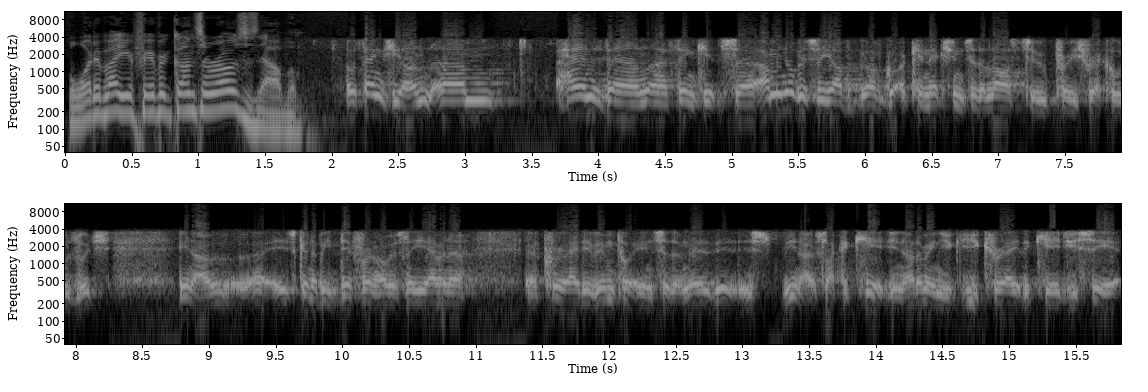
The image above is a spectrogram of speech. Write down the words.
but what about your favorite Guns N' Roses album? Well, thanks, Jan. Um, hands down, I think it's. Uh, I mean, obviously, I've, I've got a connection to the last two Priest records, which, you know, uh, it's going to be different. Obviously, having a, a creative input into them. It's, you know, it's like a kid. You know what I mean? You, you create the kid, you see it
